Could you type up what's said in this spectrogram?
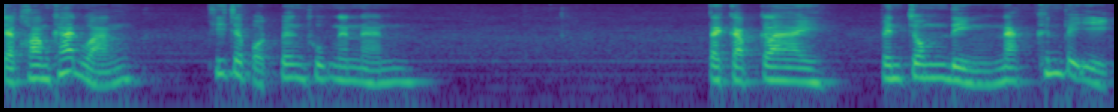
จากความคาดหวังที่จะปลดเปลื้องทุกข์นั้นๆ แต่กลับกลายเป็นจมดิ่งหนักขึ้นไปอีก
